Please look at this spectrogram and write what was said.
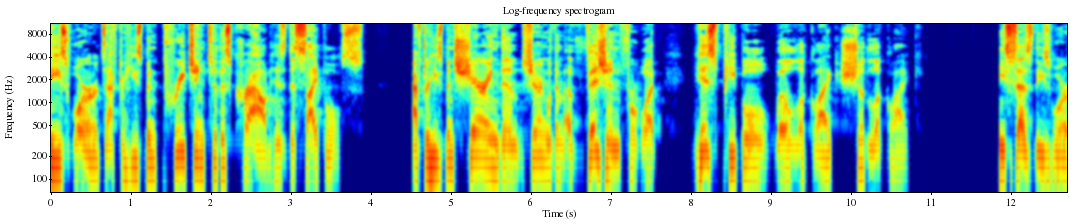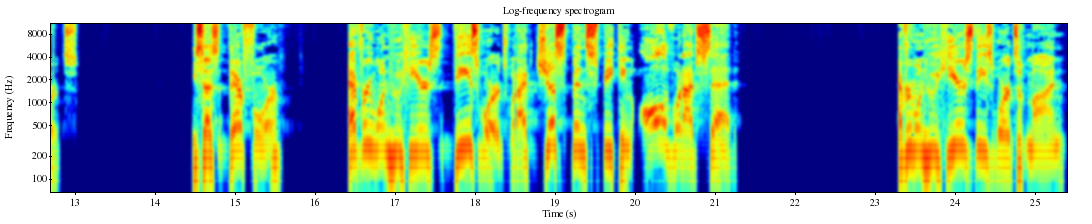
these words after he's been preaching to this crowd, his disciples, after he's been sharing them, sharing with them a vision for what his people will look like, should look like. He says these words. He says, therefore, Everyone who hears these words, what I've just been speaking, all of what I've said, everyone who hears these words of mine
